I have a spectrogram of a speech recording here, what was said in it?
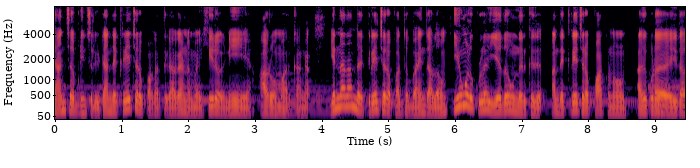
சான்ஸ் அப்படின்னு சொல்லிட்டு அந்த கிரேச்சரை பார்க்கறதுக்காக நம்ம ஹீரோயினி ஆர்வமாக இருக்காங்க. என்னதான் அந்த கிரியேச்சரை பார்த்து பயந்தாலும் இவங்களுக்குள்ள ஏதோ ஒன்று இருக்குது. அந்த கிரியேச்சரை பார்க்கணும். அது கூட ஏதோ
